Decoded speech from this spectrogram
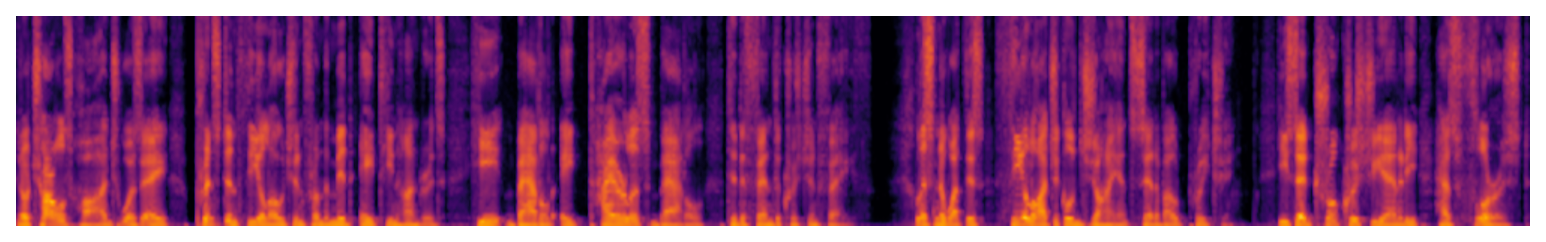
You know, Charles Hodge was a Princeton theologian from the mid 1800s. He battled a tireless battle to defend the Christian faith. Listen to what this theological giant said about preaching. He said true Christianity has flourished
